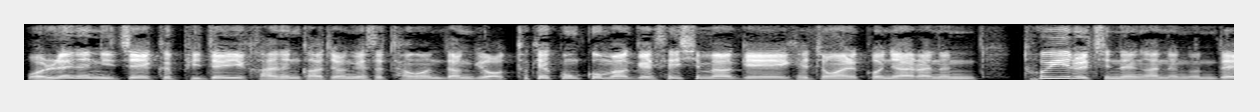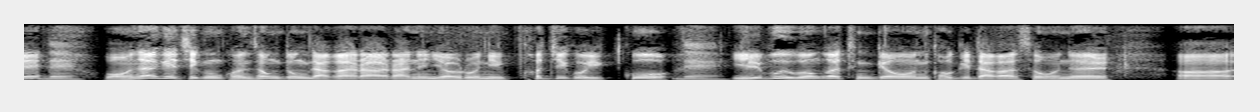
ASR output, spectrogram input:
원래는 이제 그 비대위 가는 과정에서 당원 당규 어떻게 꼼꼼하게 세심하게 개정할 거냐라는 토의를 진행하는 건데 네. 워낙에 지금 권성동 나가라라는 여론이 커지고 있고 네. 일부 의원 같은 경우는 거기 나가서 오늘 어,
